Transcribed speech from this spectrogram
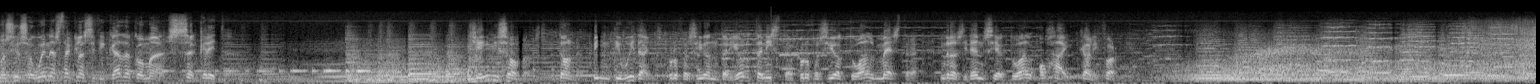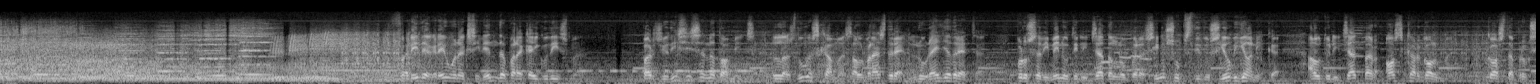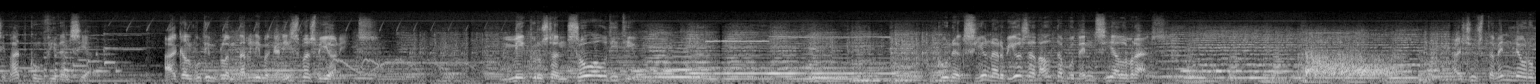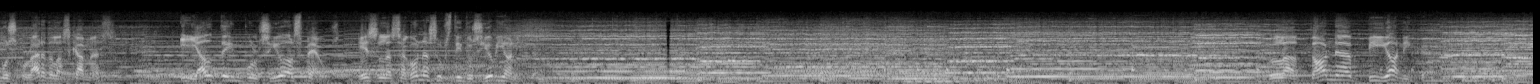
informació següent està classificada com a secreta. Jamie Sommer, dona, 28 anys, professió anterior tenista, professió actual mestre, residència actual Ohio, Califòrnia. Ferida greu en accident de paracaigudisme. Perjudicis anatòmics, les dues cames, el braç dret, l'orella dreta. Procediment utilitzat en l'operació substitució biònica, autoritzat per Oscar Goldman. Cost aproximat confidencial. Ha calgut implantar-li mecanismes biònics. Microsensor auditiu. Connexió nerviosa d'alta potència al braç. Ajustament neuromuscular de les cames i alta impulsió als peus. És la segona substitució biònica. La dona biònica.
